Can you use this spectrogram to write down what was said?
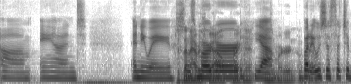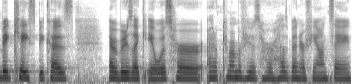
um, and anyway, Just was murdered. pregnant, yeah, was murdered? but Okay. it was just such a big case because everybody's like, it was her. I don't can't remember if he was her husband or fiance.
